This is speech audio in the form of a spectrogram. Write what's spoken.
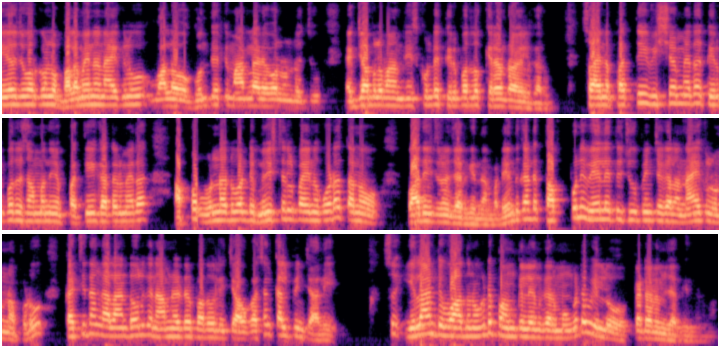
నియోజకవర్గంలో బలమైన నాయకులు వాళ్ళ గొంతెత్తి మాట్లాడే వాళ్ళు ఉండొచ్చు. ఎగ్జాంపుల్ మనం తీసుకుంటే తిరుపతిలో కిరణ్ రాయల్ గారు. సో ఆయన ప్రతి విషయం మీద తిరుపతికి సంబంధించిన ప్రతి ఘటన మీద అప్పుడు ఉన్నటువంటి మినిస్టర్ల పైన కూడా తను వాదించడం జరిగింది అనమాట ఎందుకంటే తప్పుని వేలెత్తి చూపించగల నాయకులు ఉన్నప్పుడు ఖచ్చితంగా అలాంటి వాళ్ళకి నామినేటెడ్ పదవులు ఇచ్చే అవకాశం కల్పించాలి. సో ఇలాంటి వాదన ఒకటి పవన్ కళ్యాణ్ గారి ముంగట వీళ్ళు పెట్టడం జరిగింది అనమాట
